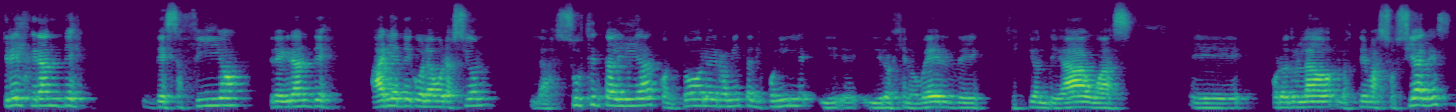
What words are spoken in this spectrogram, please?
tres grandes desafíos, tres grandes áreas de colaboración, la sustentabilidad con todas las herramientas disponibles, eh, hidrógeno verde, gestión de aguas, eh, por otro lado los temas sociales,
